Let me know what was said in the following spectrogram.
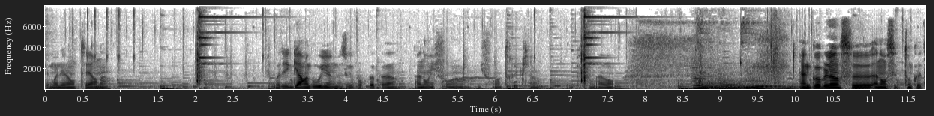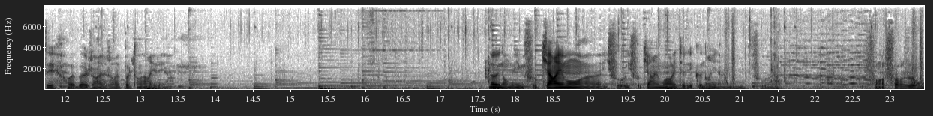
fais-moi des lanternes. Fais-moi des gargouilles, parce que pourquoi pas. Ah non, il faut un, il faut un truc là. Un gobelin se... Ah non, c'est de ton côté. Ouais bah j'aurais pas le temps d'arriver. Ah oui non mais il me faut carrément, euh, il faut, il faut carrément arrêter les conneries. là. Il faut, euh, il faut un forgeron. là.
